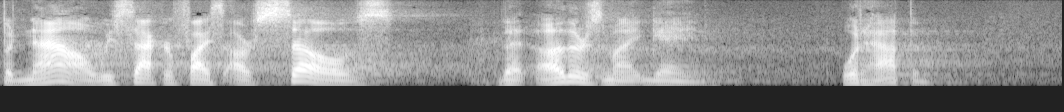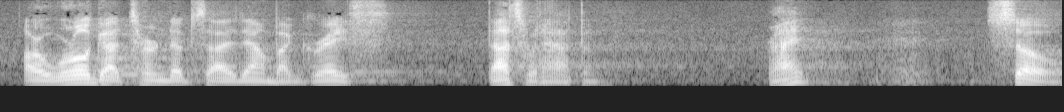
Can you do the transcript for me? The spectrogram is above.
But now we sacrifice ourselves that others might gain. What happened? Our world got turned upside down by grace. That's what happened, right? So,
